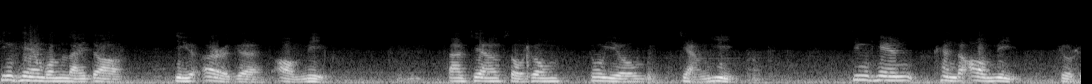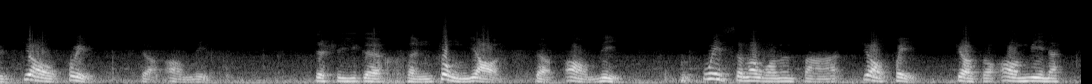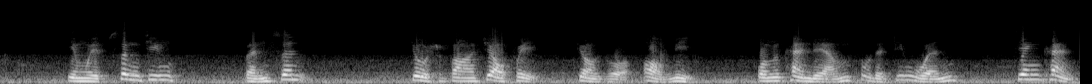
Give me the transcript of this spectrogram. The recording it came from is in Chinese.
今天我们来到第二个奥秘，大家手中都有讲义。今天看的奥秘就是教会的奥秘，这是一个很重要的奥秘。为什么我们把教会叫做奥秘呢？因为圣经本身就是把教会叫做奥秘。我们看两处的经文，先看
